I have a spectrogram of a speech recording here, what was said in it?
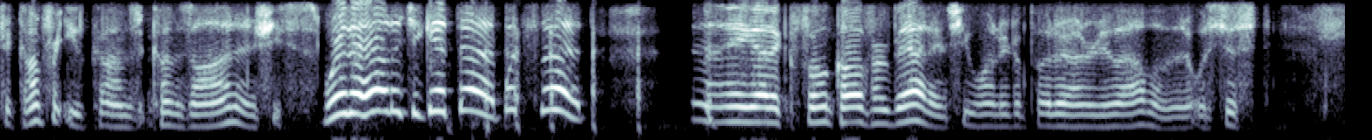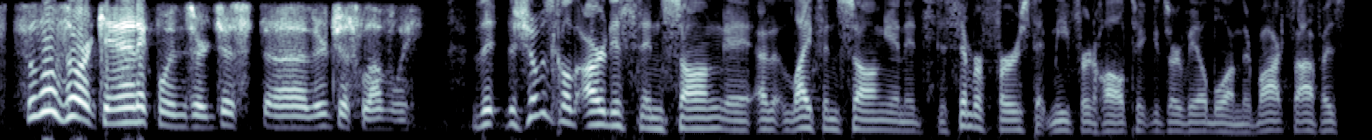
To Comfort You comes comes on, and she says, "Where the hell did you get that? What's that?" and I got a phone call from Bette, and she wanted to put it on her new album, and it was just so those organic ones are just uh, they're just lovely. The, the show is called Artist and Song, uh, Life and Song, and it's December 1st at Meaford Hall. Tickets are available on their box office.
